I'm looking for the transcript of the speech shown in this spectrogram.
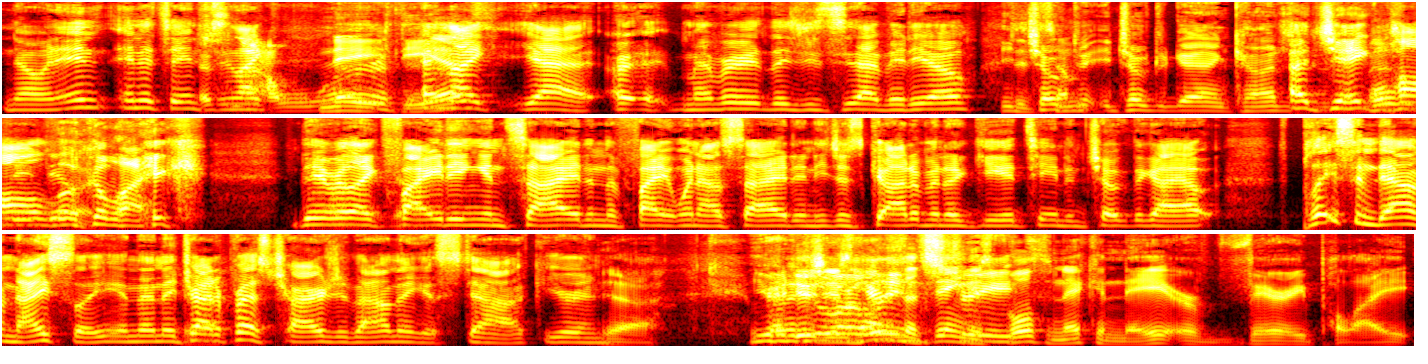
Yeah. No, and and, and it's interesting. not Like, worth Nate. Diaz? and like, yeah. Uh, remember? Did you see that video? He Did choked. some- he choked a guy unconscious. A Jake What Paul doing? lookalike They were oh like fighting inside, and the fight went outside, and he just got him in a guillotine and choked the guy out. Place him down nicely, and then they tried to press charges, but I don't think it's stuck. You're in. Yeah. You're in Dude, New here's the Orleans thing: is streets. both Nick and Nate are very polite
